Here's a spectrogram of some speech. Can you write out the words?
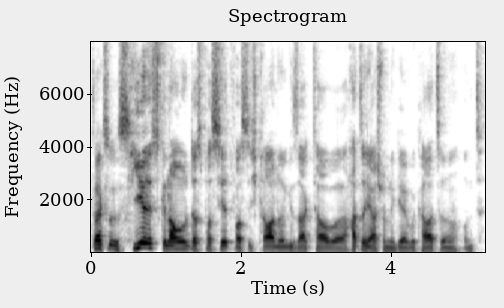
Sagst du es? Hier ist genau das passiert, was ich gerade gesagt habe. Hatte ja schon eine gelbe Karte und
